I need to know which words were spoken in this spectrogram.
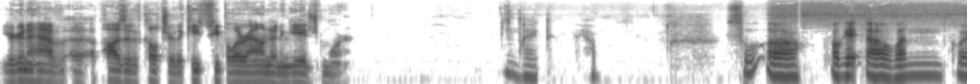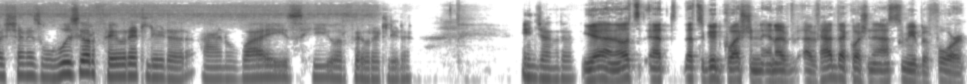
you're going to have a, a positive culture that keeps people around and engaged more. Right. Yep. So, uh, okay. Uh, one question is who is your favorite leader and why is he your favorite leader? in general? Yeah, no, that's, that's that's a good question, and I've I've had that question asked to me before,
